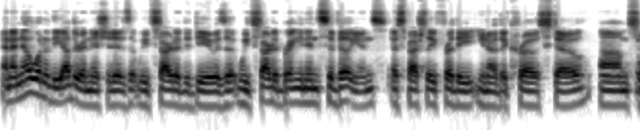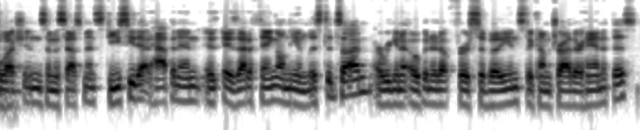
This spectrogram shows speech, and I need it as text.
And I know one of the other initiatives that we've started to do is that we've started bringing in civilians, especially for the, you know, the CRO STO um, selections and assessments. Do you see that happening? Is, is that a thing on the enlisted side? Are we going to open it up for civilians to come try their hand at this?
